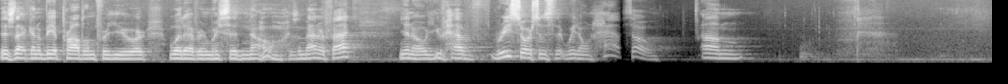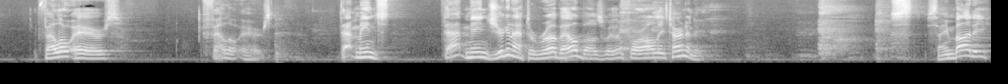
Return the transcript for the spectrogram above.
is that going to be a problem for you or whatever? And we said, No. As a matter of fact, you know, you have resources that we don't have. So, um, fellow heirs, fellow heirs. That means that means you're going to have to rub elbows with him for all eternity. S- same body.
